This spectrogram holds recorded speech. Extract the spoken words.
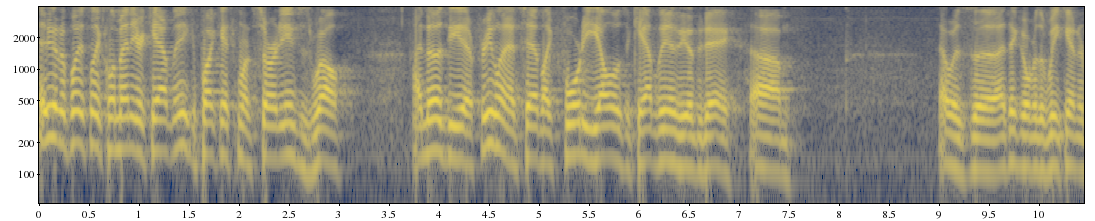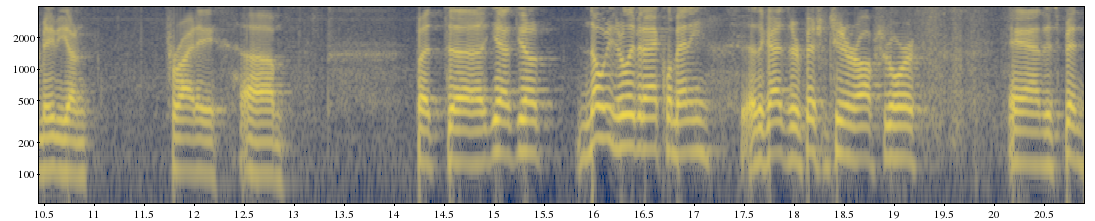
If you go to a place like Clemente or Catalina, you can probably catch them on sardines as well. I know that the uh, freelance had like 40 yellows at Catalina the other day. Um, that was, uh, I think, over the weekend or maybe on Friday. Um, but uh, yeah, you know, nobody's really been. Uh, the guys that are fishing tuna offshore, and it's been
